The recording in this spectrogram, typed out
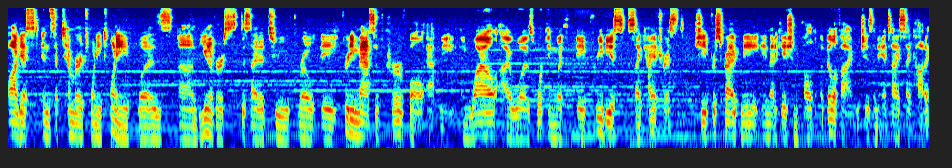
August and September 2020 was um, the universe decided to throw a pretty massive curveball at me. And while I was working with a previous psychiatrist, she prescribed me a medication called Abilify, which is an antipsychotic.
